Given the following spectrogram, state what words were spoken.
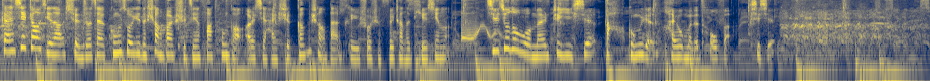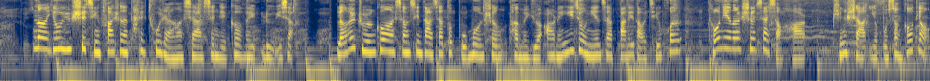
感谢赵姐的选择在工作日的上班时间发通稿，而且还是刚上班，可以说是非常的贴心了，解救了我们这一些打工人，还有我们的头发，谢谢。那由于事情发生的太突然啊，夏先给各位捋一下，两位主人公啊，相信大家都不陌生，他们于二零一九年在巴厘岛结婚，同年呢生下小孩，平时啊也不算高调。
